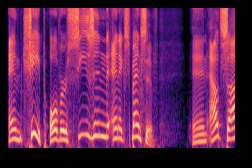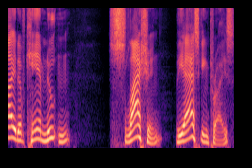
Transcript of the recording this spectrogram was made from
and cheap over seasoned and expensive. And outside of Cam Newton slashing the asking price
